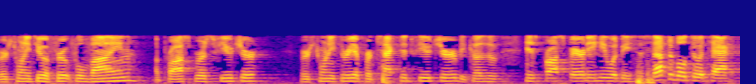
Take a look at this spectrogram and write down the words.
verse 22, a fruitful vine, a prosperous future. Verse 23, a protected future. Because of his prosperity, he would be susceptible to attack,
